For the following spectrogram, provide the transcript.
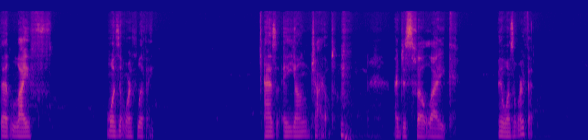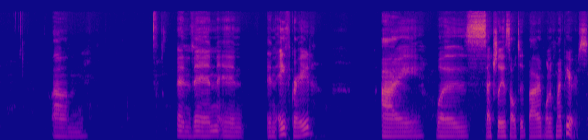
that life wasn't worth living as a young child. I just felt like it wasn't worth it. Um, and then in in eighth grade, I was sexually assaulted by one of my peers.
